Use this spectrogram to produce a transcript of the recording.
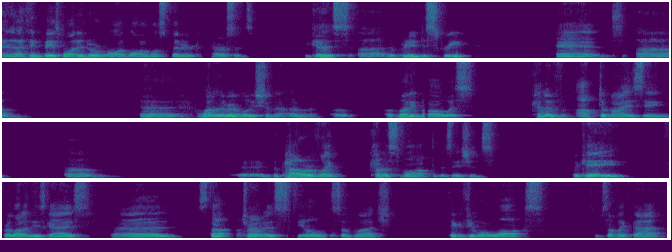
and I think baseball and indoor volleyball are almost better comparisons because uh, they're pretty discreet. And um, uh, a lot of the revolution of, of, of Moneyball was kind of optimizing um, uh, the power of like kind of small optimizations. Like, hey, for a lot of these guys, uh, stop trying to steal so much, take a few more walks, some stuff like that.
